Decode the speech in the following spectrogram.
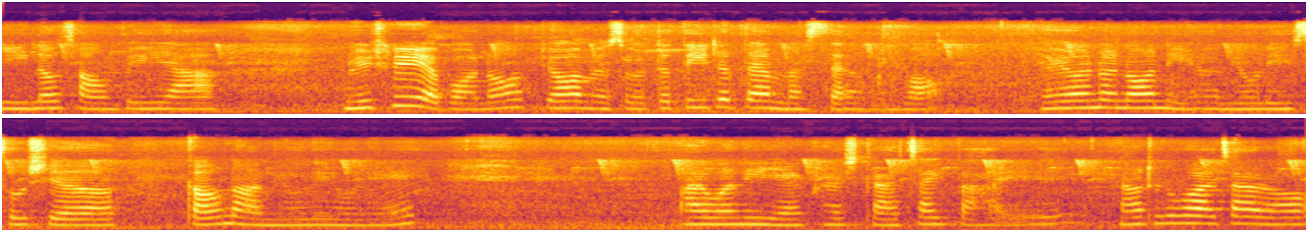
ညီလှုပ်ဆောင်ပေးတာနှွေးထွေးရယ်ပေါ့နော်ပြောရမယ်ဆိုတတိတသက်မဆက်ဘူးပေါ့ ရောရောနှောနှောနေတာမျိုးလေး social ကောင်းတာမျိုးလေးကိုလည်း I want လေးရဲ့ crush ကကြိုက်ပါတယ်နောက်တစ်ခုကကျတော့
